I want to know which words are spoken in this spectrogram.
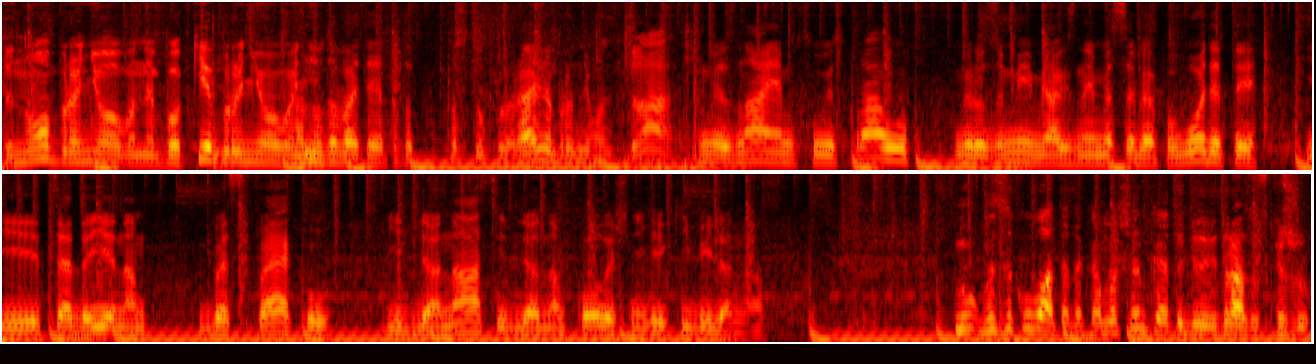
дно броньоване, боки А ну давайте я постукаю. Реально броньований? Да. Ми знаємо свою справу, ми розуміємо, як з ними себе поводити, і це дає нам безпеку і для нас, і для навколишніх, які біля нас. Ну, високувата така машинка, я тобі відразу скажу.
